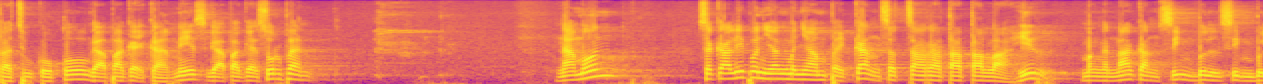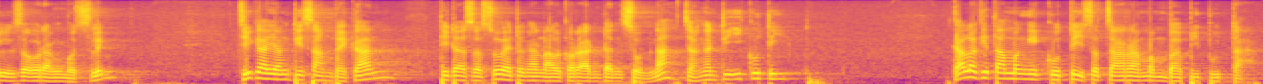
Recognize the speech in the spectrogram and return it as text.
baju koko, nggak pakai gamis, nggak pakai surban. Namun sekalipun yang menyampaikan secara tata lahir mengenakan simbol-simbol seorang muslim, jika yang disampaikan tidak sesuai dengan Al-Quran dan Sunnah, jangan diikuti. Kalau kita mengikuti secara membabi buta,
